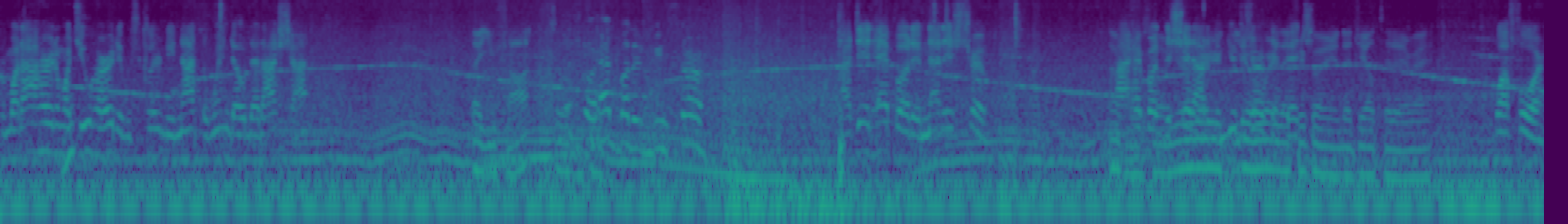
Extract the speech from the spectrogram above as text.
From what I heard and what you heard, it was clearly not the window that I shot. That you shot? So that you Your could- head butted me, sir. I did headbutt him. That is true. I Okay, headbutted so the shit out of him. You you're aware it, that bitch. You're going to jail today, right? What for?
